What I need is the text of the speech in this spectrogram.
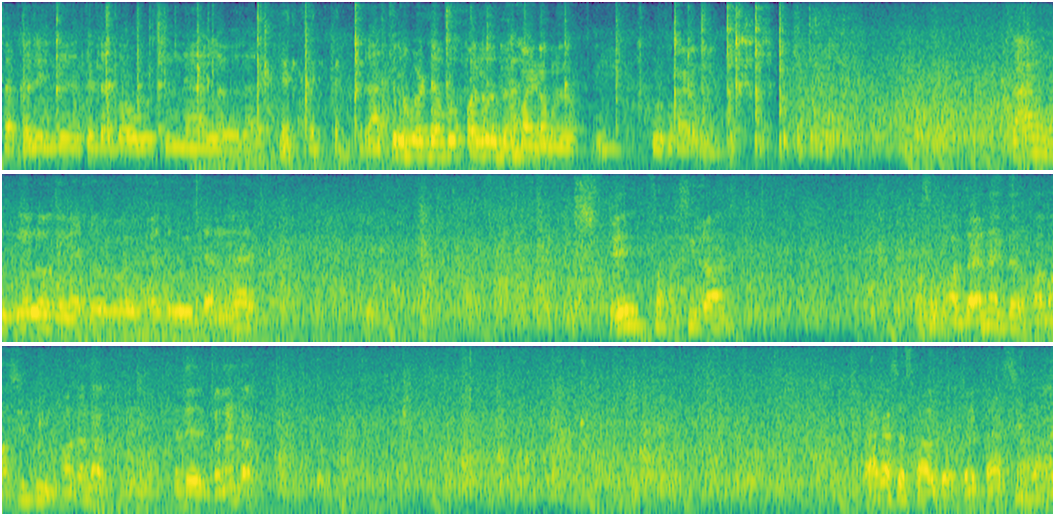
सकाळी तर डबा उचलून न्यायला लागला रात्रभर डबा पलवत. थोडंसं ये. सांग गेलो होतो नेटवर्क विचारलं नाही? ए भाशील राज असं भात जाय ना एकदम भात भाशील तू भाता टाक नाही ते कल्याण टाक काय होतं अरे टाक, शिज हा.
